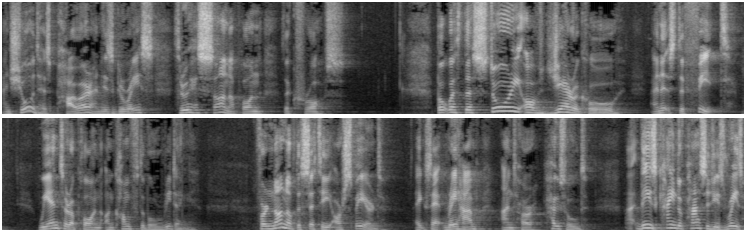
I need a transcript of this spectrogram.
and showed His power and His grace through His Son upon the cross. But with the story of Jericho and its defeat, we enter upon uncomfortable reading. For none of the city are spared except Rahab and her household. Uh, these kind of passages raise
